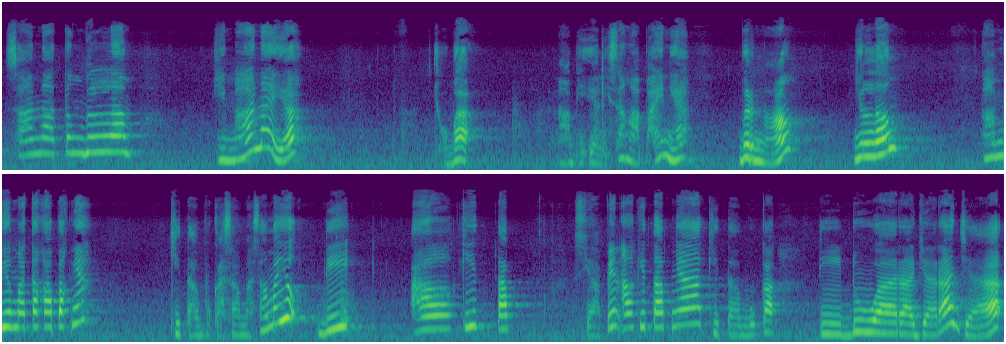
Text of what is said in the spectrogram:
sana tenggelam. Gimana ya? Coba Nabi Elisa ngapain ya? Berenang? Nyelam? Ngambil mata kapaknya? Kita buka sama-sama yuk di Alkitab. Siapin Alkitabnya, kita buka di dua Raja-Raja.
